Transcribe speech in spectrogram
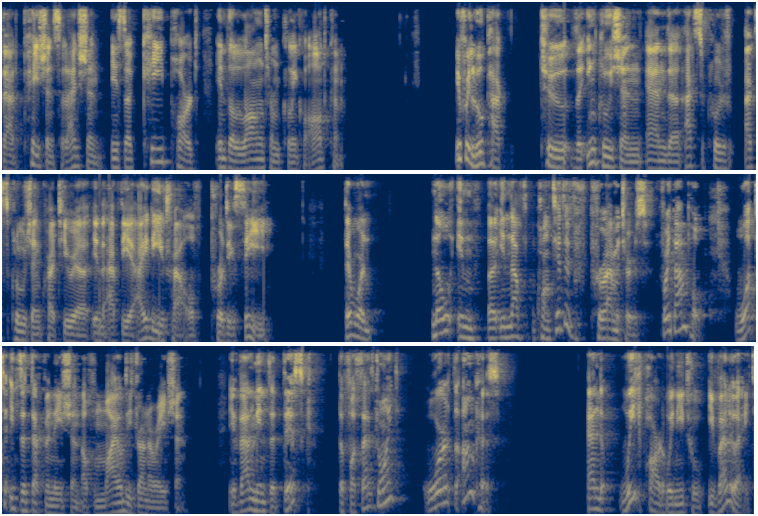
that patient selection is a key part in the long-term clinical outcome. If we look back to the inclusion and exclusion criteria in the FDA IDE trial of ProDisc C, there were no in, uh, enough quantitative parameters. For example, what is the definition of mild degeneration? If that means the disc, the facet joint, or the uncus, and which part we need to evaluate.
